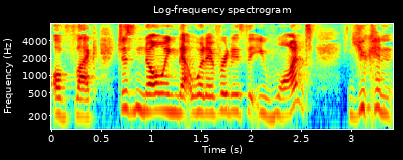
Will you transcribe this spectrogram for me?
of like just knowing that whatever it is that you want, you can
